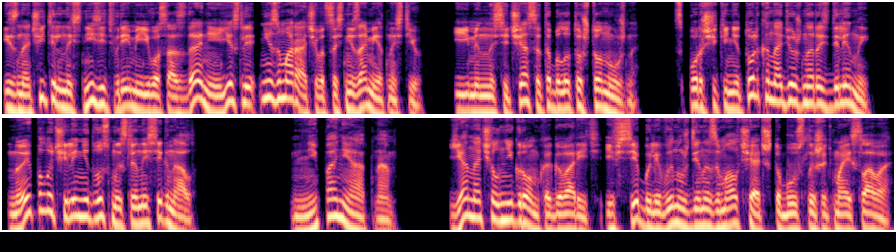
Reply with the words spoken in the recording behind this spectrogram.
и значительно снизить время его создания, если не заморачиваться с незаметностью. И именно сейчас это было то, что нужно. Спорщики не только надежно разделены, но и получили недвусмысленный сигнал. Непонятно. Я начал негромко говорить, и все были вынуждены замолчать, чтобы услышать мои слова.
